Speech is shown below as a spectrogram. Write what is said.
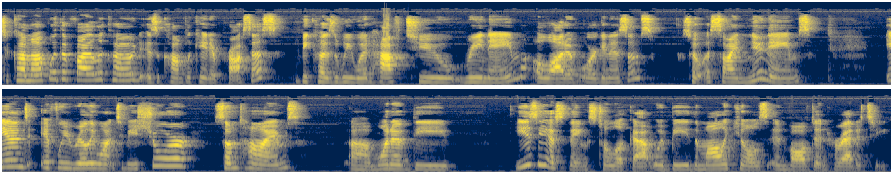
To come up with a phyloCode is a complicated process because we would have to rename a lot of organisms, so assign new names. And if we really want to be sure, sometimes um, one of the easiest things to look at would be the molecules involved in heredity.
